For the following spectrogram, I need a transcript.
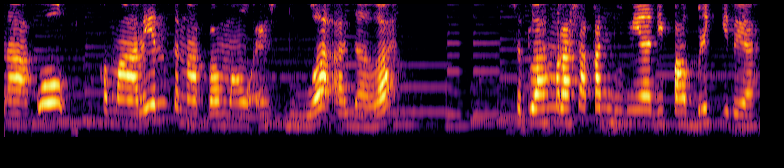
nah aku kemarin kenapa mau S2 adalah setelah merasakan dunia di pabrik gitu ya.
